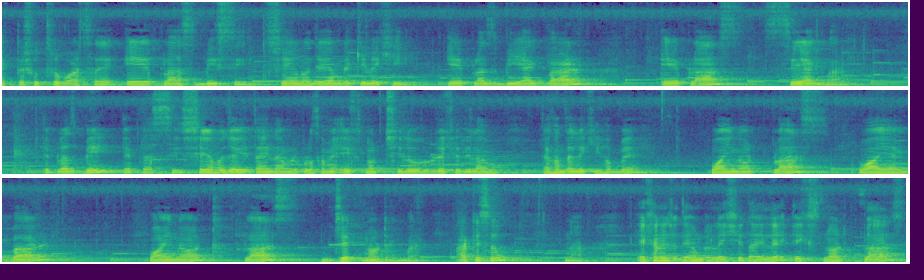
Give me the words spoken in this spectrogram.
একটা সূত্র আছে এ প্লাস বিসি সেই অনুযায়ী আমরা কি লিখি? এ প্লাস বি একবার এ প্লাস সি একবার। A plus B A plus C সেই অনুযায়ী তাহলে আমরা প্রথমে এক্স নট ছিল রেখে দিলাম। এখন তাহলে কি হবে? ওয়াই নট প্লাস ওয়াই একবার Y not plus Z not একবার। আর কিছু? না। এখানে যদি আমরা লিখি তাইলে এক্স নট প্লাস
